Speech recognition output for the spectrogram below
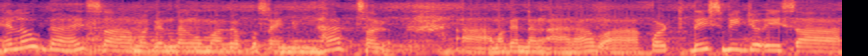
hello guys. Ah, magandang umaga po sa inyong lahat. Sa ah, magandang araw. Ah, for today's video is ah,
